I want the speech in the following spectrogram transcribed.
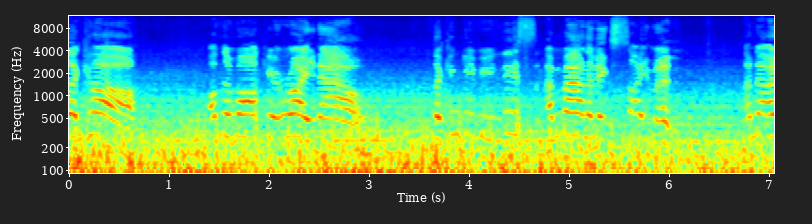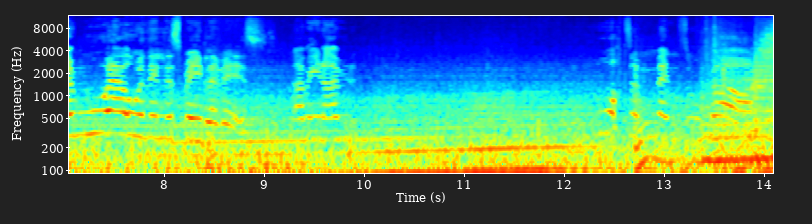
The car on the market right now that can give you this amount of excitement. And I'm well within the speed limits. I mean, I'm. What a mental car!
